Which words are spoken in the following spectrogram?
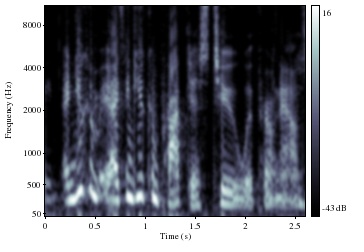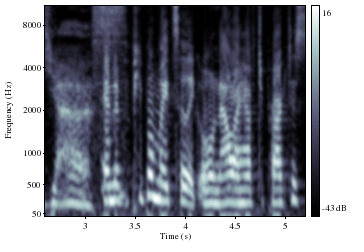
Right. And you can, I think you can practice too with pronouns. Yes. And people might say, like, oh, now I have to practice.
